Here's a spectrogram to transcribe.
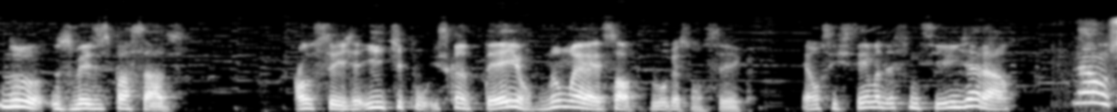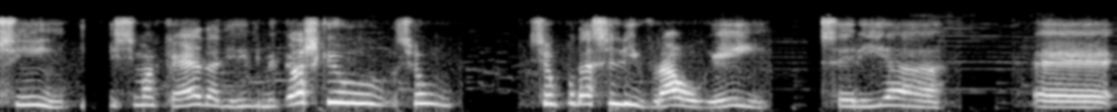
nos meses passados. Ou seja, e tipo, escanteio não é só Lucas Fonseca, é um sistema defensivo em geral. Não, sim, é uma queda de rendimento. Eu acho que o, se, eu, se eu pudesse livrar alguém, seria. É,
